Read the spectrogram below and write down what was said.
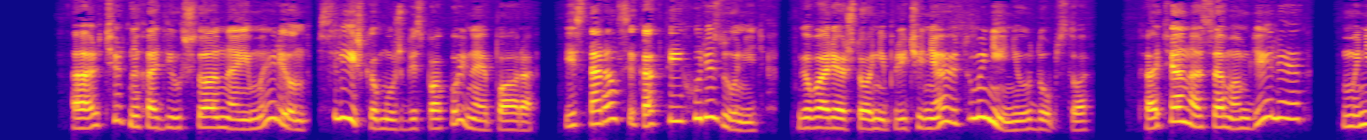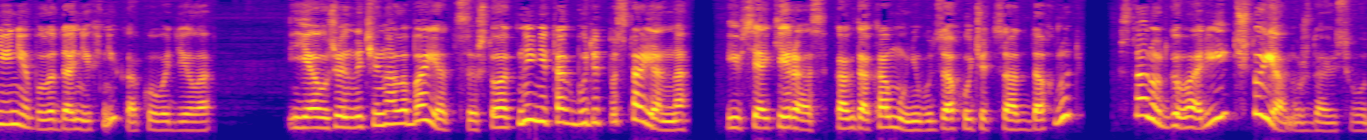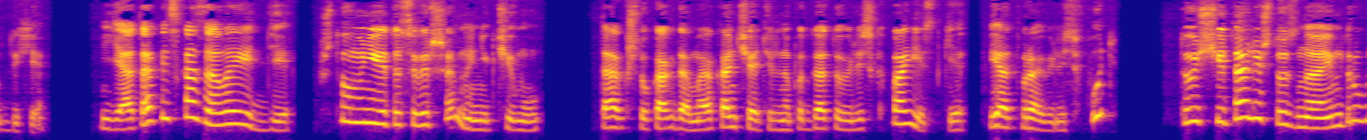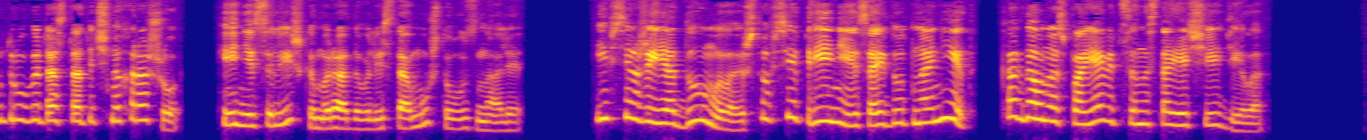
Арчер находил, что она и Мэрион слишком уж беспокойная пара, и старался как-то их урезонить, говоря, что они причиняют мне неудобства. Хотя на самом деле мне не было до них никакого дела. Я уже начинала бояться, что отныне так будет постоянно, и всякий раз, когда кому-нибудь захочется отдохнуть, станут говорить, что я нуждаюсь в отдыхе. Я так и сказала Эдди, что мне это совершенно ни к чему. Так что, когда мы окончательно подготовились к поездке и отправились в путь, то считали, что знаем друг друга достаточно хорошо и не слишком радовались тому, что узнали. И все же я думала, что все трения сойдут на нет, когда у нас появится настоящее дело.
